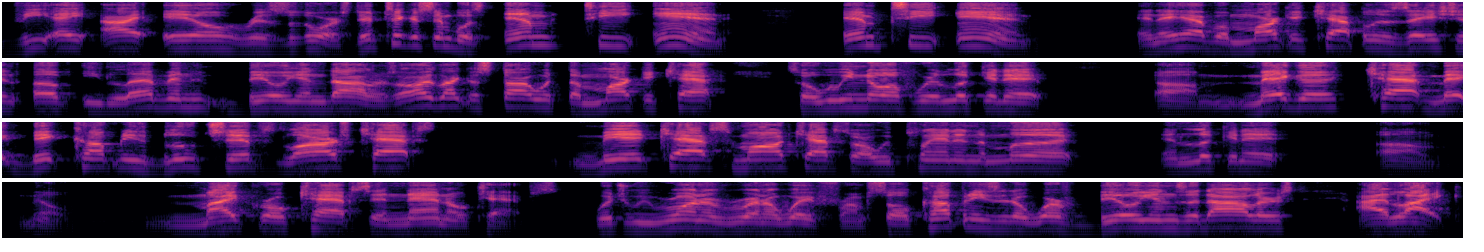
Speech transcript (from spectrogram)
V A I L Resorts. Their ticker symbol is MTN, MTN and they have a market capitalization of $11 billion. I always like to start with the market cap so we know if we're looking at um, mega cap, big companies, blue chips, large caps, mid caps, small caps, or are we playing in the mud and looking at um, you know micro caps and nano caps, which we want to run away from. So companies that are worth billions of dollars, I like,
